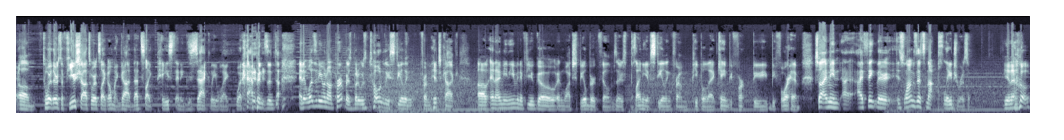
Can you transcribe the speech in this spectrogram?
um to where there's a few shots where it's like oh my god that's like paste and exactly like what happens in time. And it wasn't even on purpose but it was totally stealing from hitchcock. Uh, and i mean even if you go and watch spielberg films there's plenty of stealing from people that came before be, before him. So i mean I, I think there as long as it's not plagiarism you know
